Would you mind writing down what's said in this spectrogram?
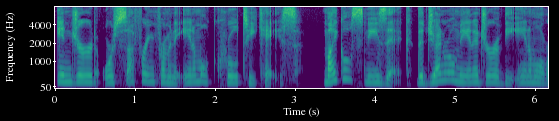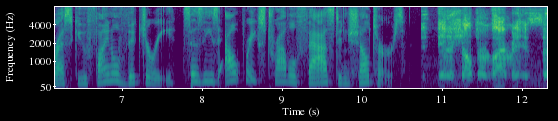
injured, or suffering from an animal cruelty case. Michael Sneezik, the general manager of the animal rescue Final Victory, says these outbreaks travel fast in shelters. In a shelter environment, it's so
